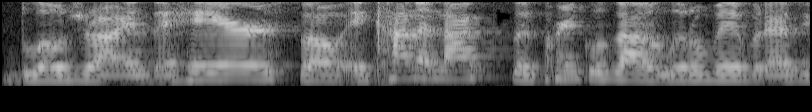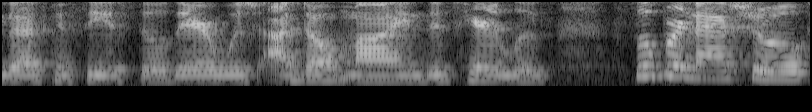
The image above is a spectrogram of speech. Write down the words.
blow dry the hair. So it kind of knocks the crinkles out a little bit. But as you guys can see, it's still there, which I don't mind. This hair looks super natural.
